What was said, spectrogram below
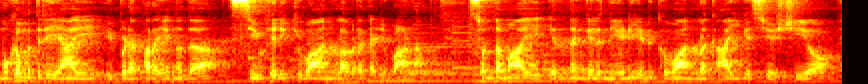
മുഖമുദ്രയായി ഇവിടെ പറയുന്നത് സ്വീകരിക്കുവാനുള്ള അവരുടെ കഴിവാണ്. സ്വന്തമായി എന്തെങ്കിലും നേടിയെടുക്കുവാനുള്ള കായിക ശേഷിയോ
